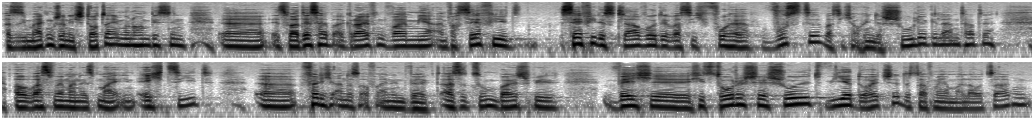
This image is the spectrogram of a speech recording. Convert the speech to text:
Also Sie merken schon, ich stotter immer noch ein bisschen. Äh, es war deshalb ergreifend, weil mir einfach sehr viel, sehr vieles klar wurde, was ich vorher wusste, was ich auch in der Schule gelernt hatte, aber was, wenn man es mal in echt sieht, äh, völlig anders auf einen wirkt. Also zum Beispiel, welche historische Schuld wir Deutsche, das darf man ja mal laut sagen,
